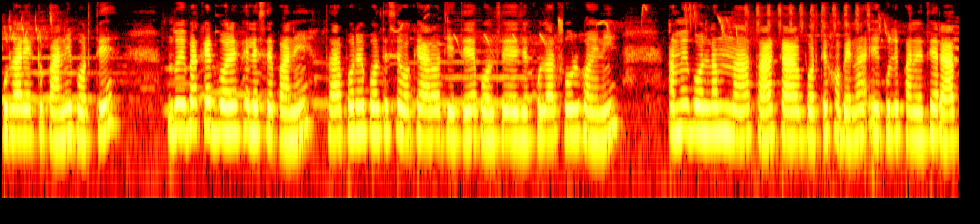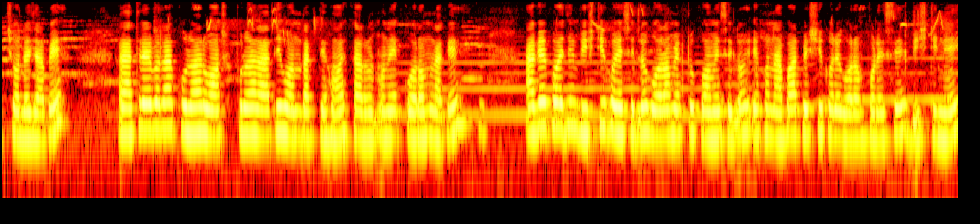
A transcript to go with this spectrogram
কুলারে একটু পানি ভরতে। দুই বাকেট ভরে ফেলেছে পানি। তারপরে বলতেছে ওকে আরও দিতে। বলছে যে, কুলার ফুল হয়নি। আমি বললাম, না থাক আর ভরতে হবে না। এগুলি পানিতে রাত চলে যাবে। রাত্রের বেলা কুলার পুরো রাতই বন্ধ রাখতে হয়, কারণ অনেক গরম লাগে। আগে কয়েকদিন বৃষ্টি হয়েছিল, গরম একটু কমেছিল এখন আবার বেশি করে গরম পড়েছে, বৃষ্টি নেই।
